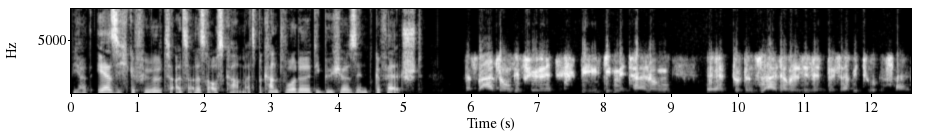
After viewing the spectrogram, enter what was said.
Wie hat er sich gefühlt, als alles rauskam, als bekannt wurde, die Bücher sind gefälscht? Das war so ein Gefühl, wie die Mitteilung, äh, tut uns leid, aber sie sind durchs Abitur gefallen.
